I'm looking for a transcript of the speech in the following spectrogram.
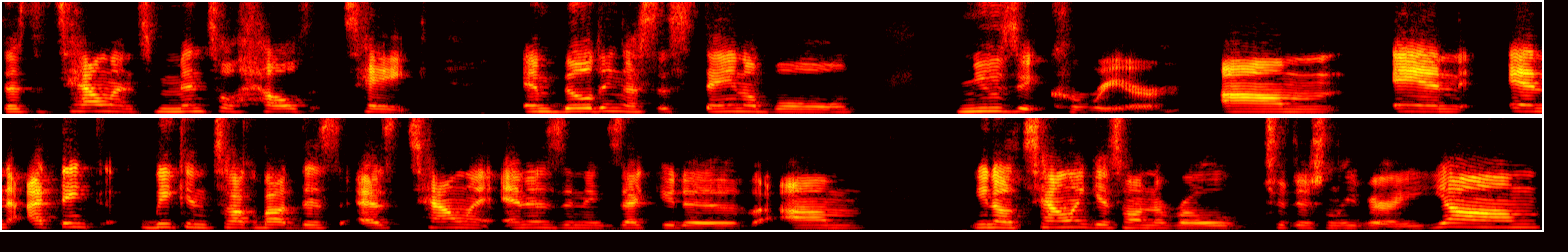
does the talent's mental health take in building a sustainable music career? Um, and and I think we can talk about this as talent and as an executive. Um, you know, talent gets on the road traditionally very young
